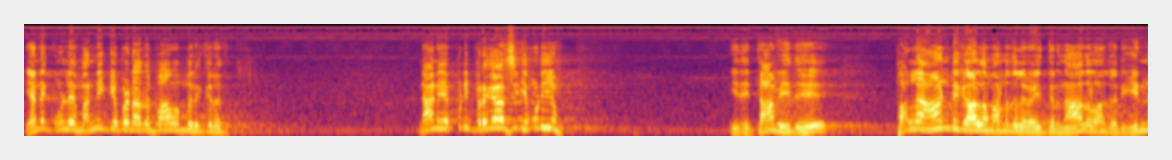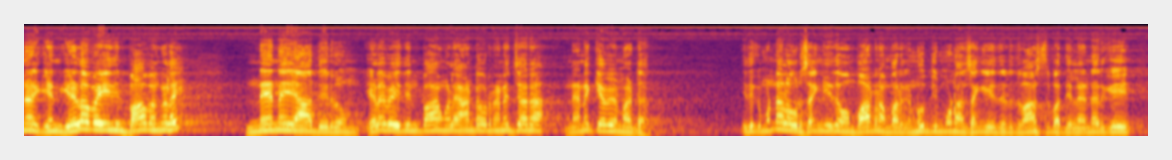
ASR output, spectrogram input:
எனக்குள்ளே மன்னிக்கப்படாத பாவம் இருக்கிறது. நான் எப்படி பிரகாசிக்க முடியும்? இதை இது பல ஆண்டு காலம் மனதில் வைத்திருந்த அதெல்லாம் சொல்லி இன்னும் என் இளவயதின் பாவங்களை நினையாதிரும். இளவயதின் பாவங்களை ஆண்டவர் நினைச்சாரா? நினைக்கவே மாட்டார். இதுக்கு முன்னால் ஒரு சங்கீதம் அவன் பாடுறான் பாருங்க. நூற்றி மூணாம் சங்கீதத்தை எடுத்து வாசித்து பார்த்தீங்களா? என்ன இருக்குது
